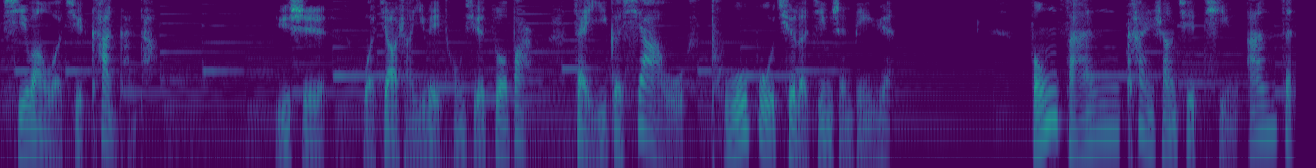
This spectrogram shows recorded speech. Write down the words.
希望我去看看他。于是，我叫上一位同学作伴，在一个下午徒步去了精神病院。冯凡看上去挺安分，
